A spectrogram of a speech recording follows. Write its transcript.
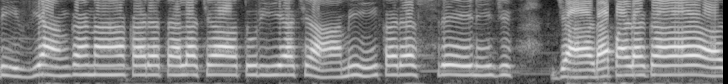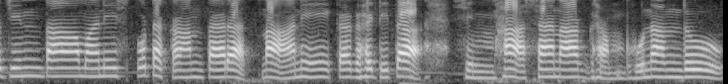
దివ్యాంగన కరతల చాతుర్య చామీకర శ్రేణి జు- జాడపడగా చింతామణి స్ఫుటకాంతరత్నానేక ఘటిత సింహాసనాగ్రంభునందు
